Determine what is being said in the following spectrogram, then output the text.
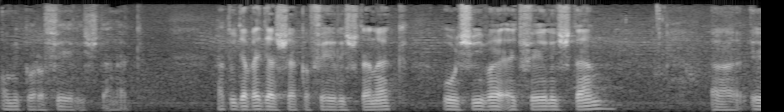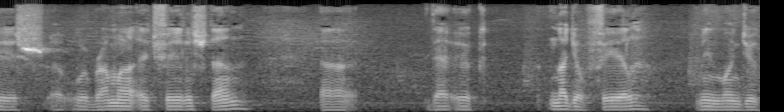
amikor a félistenek? Hát ugye vegyesek a félistenek, Úr Shiva egy félisten, és Úr Brahma egy félisten, de ők nagyobb fél, mint mondjuk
